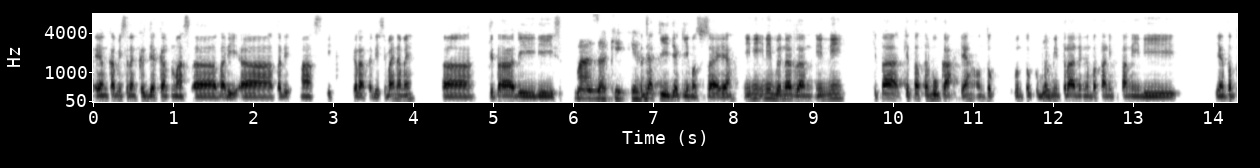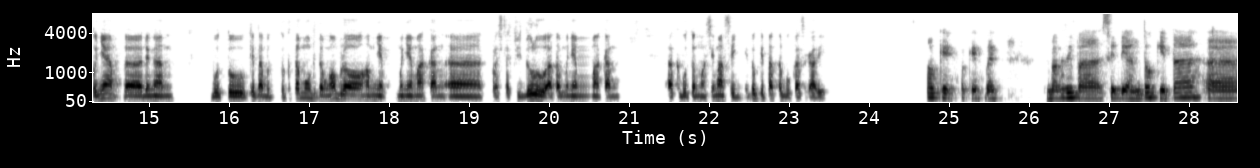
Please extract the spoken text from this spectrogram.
yang kami sedang kerjakan Mas uh, tadi uh, tadi Mas Ikra tadi siapa namanya? Uh, kita di di Mas Zaki ya. Zaki Zaki maksud saya ya. Ini ini benar dan ini kita kita terbuka ya untuk untuk hmm. bermitra dengan petani-petani di yang tentunya uh, dengan butuh kita butuh ketemu kita ngobrol menyamakan uh, prestasi dulu atau menyamakan uh, kebutuhan masing-masing itu kita terbuka sekali. Oke okay, oke okay, baik. Terima kasih Pak Sidianto. Kita uh,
